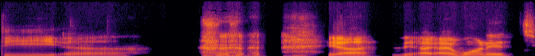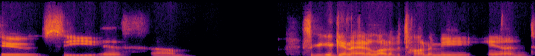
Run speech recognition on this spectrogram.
the uh yeah the, I, I wanted to see if um so again i had a lot of autonomy and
